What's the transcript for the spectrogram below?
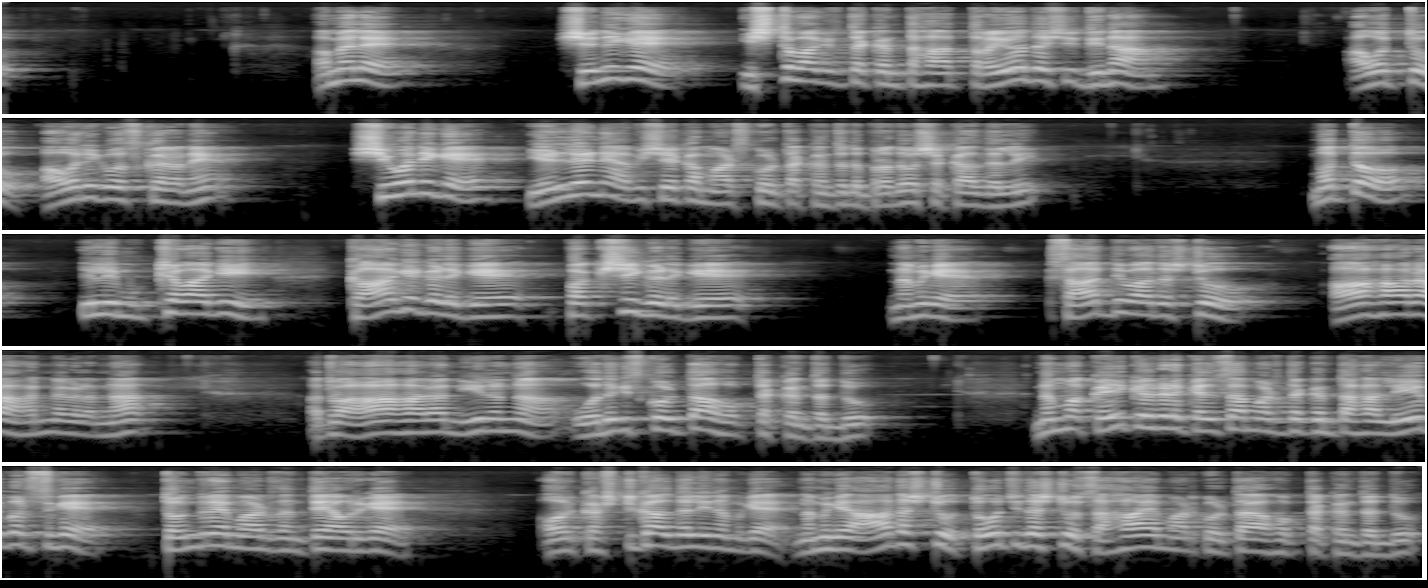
ಆಮೇಲೆ ಶನಿಗೆ ಇಷ್ಟವಾಗಿರ್ತಕ್ಕಂತಹ ತ್ರಯೋದಶಿ ದಿನ ಅವತ್ತು ಅವರಿಗೋಸ್ಕರನೇ ಶಿವನಿಗೆ ಎಳ್ಳೆಣ್ಣೆ ಅಭಿಷೇಕ ಮಾಡಿಸ್ಕೊಳ್ತಕ್ಕಂಥದ್ದು ಪ್ರದೋಷ ಕಾಲದಲ್ಲಿ. ಮತ್ತು ಇಲ್ಲಿ ಮುಖ್ಯವಾಗಿ ಕಾಗೆಗಳಿಗೆ, ಪಕ್ಷಿಗಳಿಗೆ ನಮಗೆ ಸಾಧ್ಯವಾದಷ್ಟು ಆಹಾರ ಅನ್ನಗಳನ್ನು ಅಥವಾ ಆಹಾರ ನೀರನ್ನು ಒದಗಿಸ್ಕೊಳ್ತಾ ಹೋಗ್ತಕ್ಕಂಥದ್ದು. ನಮ್ಮ ಕೈ ಕೆಳಗಡೆ ಕೆಲಸ ಮಾಡ್ತಕ್ಕಂತಹ ಲೇಬರ್ಸ್ಗೆ ತೊಂದರೆ ಮಾಡದಂತೆ ಅವ್ರಿಗೆ ಅವ್ರ ಕಷ್ಟ ಕಾಲದಲ್ಲಿ ನಮಗೆ ನಮಗೆ ಆದಷ್ಟು ತೋಚಿದಷ್ಟು ಸಹಾಯ ಮಾಡ್ಕೊಳ್ತಾ ಹೋಗ್ತಕ್ಕಂಥದ್ದು.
